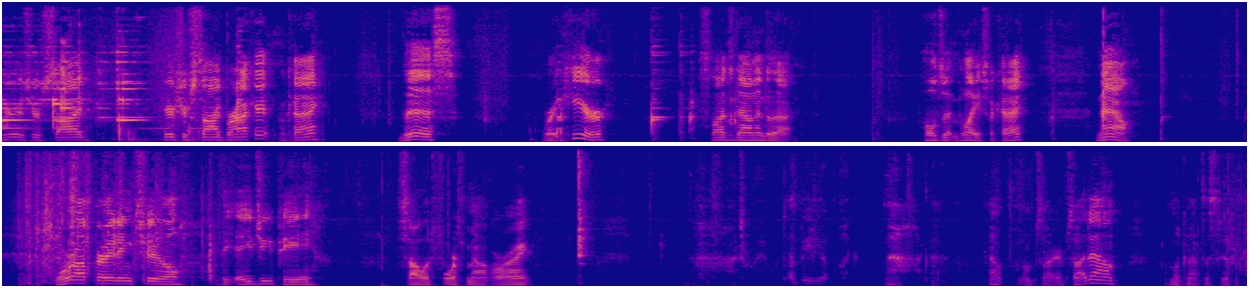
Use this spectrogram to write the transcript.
here is your side, here's your side bracket, okay? This, right here, slides down into that. Holds it in place, okay? Now, we're upgrading to the AGP solid fourth mount, all right? Up like, like that. Oh, I'm sorry, upside down. I'm looking at this different.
